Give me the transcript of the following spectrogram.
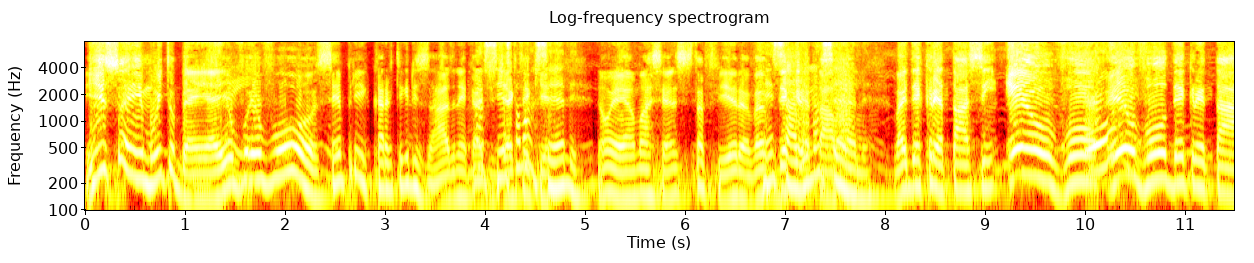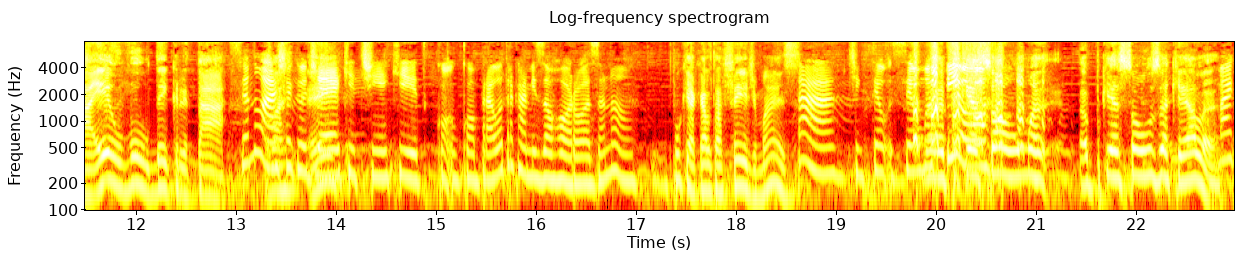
Isso aí, muito bem. Aí eu, vou, eu vou sempre caracterizado, né, cara? Na sexta, Marcele. Não é, a Marcele sexta-feira. Vai Quem decretar sabe, lá. Vai decretar assim, eu vou, oh. eu vou decretar, eu vou decretar. Você não acha Mas, que o Jack hein? tinha que co comprar outra camisa horrorosa, não? Porque aquela tá feia demais? Tá, tinha que ter, ser uma é pior. Porque é só uma... É porque só usa aquela. Mas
